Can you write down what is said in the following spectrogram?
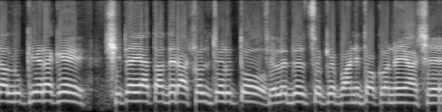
যা লুকিয়ে রাখে, সেটাই তাদের আসল চরিত্র। ছেলেদের চোখে পানি তখনই আসে,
